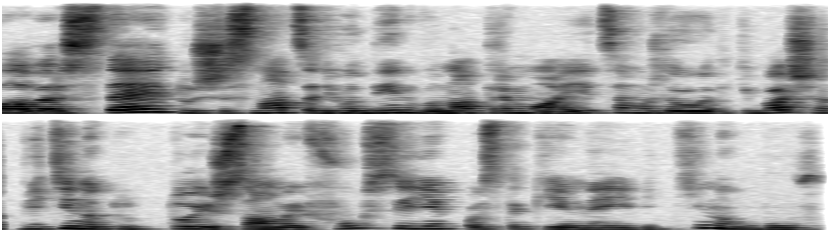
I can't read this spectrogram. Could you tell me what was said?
Power Stay, тут 16 годин вона тримається. Можливо, ви такі бачили. Відтінок тут тої ж самої фуксії. Ось такий в неї відтінок був.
